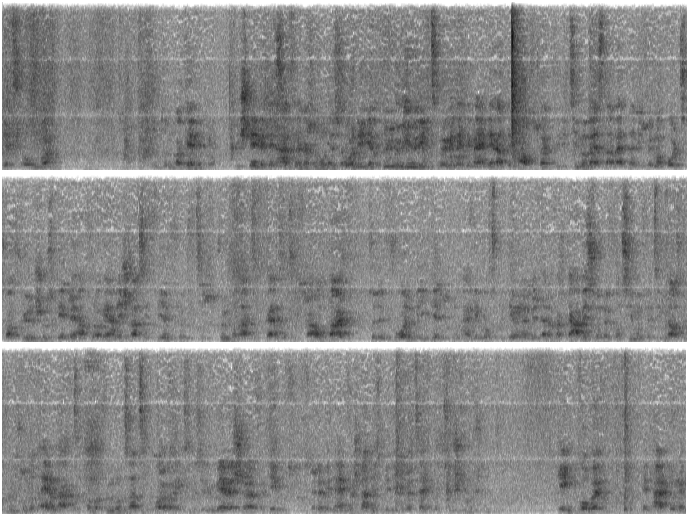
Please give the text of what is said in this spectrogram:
jetzt oben war? Okay. Ich stelle den Antrag aufgrund des vorliegenden Prüfberichts möge der Gemeinderat den Auftrag für die Zimmermeisterarbeiten an die Firma Holzbau Führenschuss GmbH Florianistraße 54 85 73 Frauental zu den vorliegenden Angebotsbedingungen mit einer Vergabesumme von 47.581,25 Euro exklusive Mehrwertsteuer vergeben. Wer damit einverstanden ist, bitte ich um ein Zeichen der Zustimmung. Gegenprobe, Enthaltungen,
